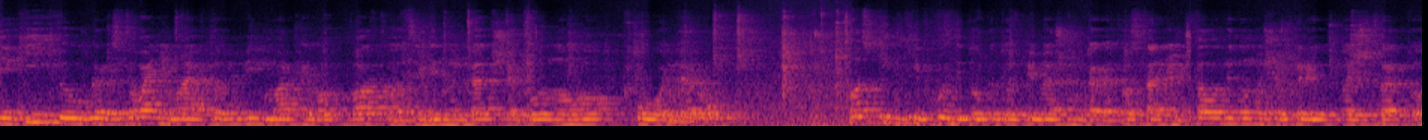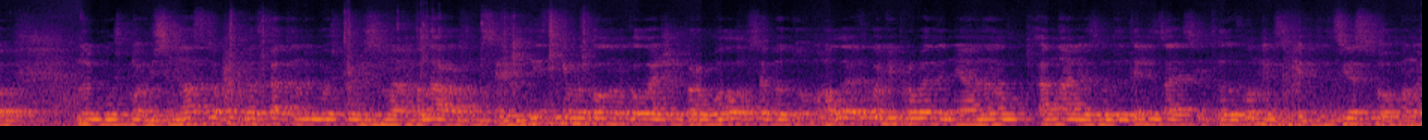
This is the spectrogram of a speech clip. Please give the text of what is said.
який у користуванні має автомобіль марки ВАЗ-2105 червоного кольору. Оскільки в ході допиту співмешканка останнього стало відомо, що в період 24.08.18 по 25.08.18 вона разом з Середницьким Миколою Миколаївичем перебувала в себе вдома. Але в ході проведення аналізу деталізації телефонних звітів з'ясовано,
